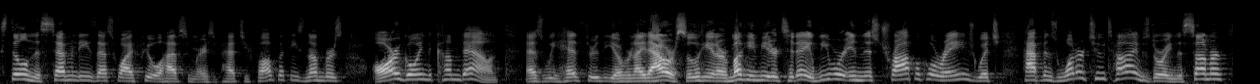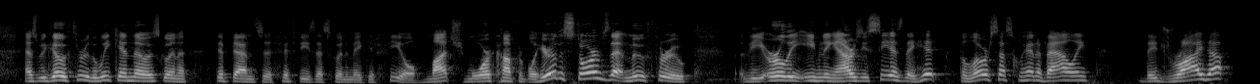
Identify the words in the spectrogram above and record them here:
still in the 70s. That's why I feel we'll have some areas of patchy fog. But these numbers are going to come down as we head through the overnight hours. So, looking at our muggy meter today, we were in this tropical range, which happens one or two times during the summer. As we go through the weekend, though, it's going to dip down into the 50s. That's going to make it feel much more comfortable. Here are the storms that move through the early evening hours. You see, as they hit the lower Susquehanna Valley, they dried up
